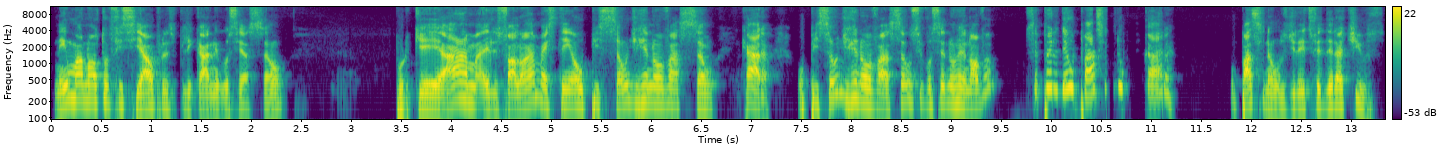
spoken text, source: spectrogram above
nenhuma nota oficial para explicar a negociação. Porque, ah, eles falam, ah, mas tem a opção de renovação. Cara, opção de renovação, se você não renova, você perdeu o passe do cara. O passe não, os direitos federativos.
